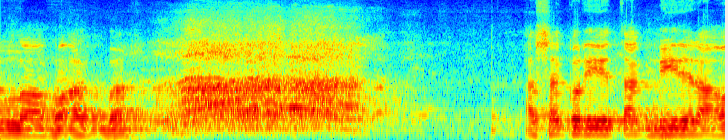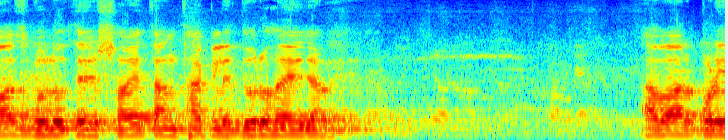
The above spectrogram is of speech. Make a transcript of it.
আল্লাহ আকবার। আশা করি এই তাকবীরের আওয়াজগুলোতে শয়তান থাকলে দূর হয়ে যাবে। আবার পড়ি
